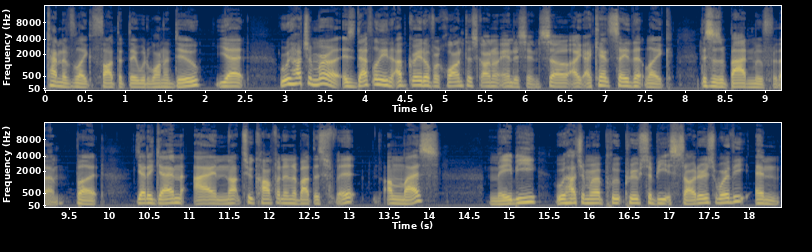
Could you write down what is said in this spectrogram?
kind of like thought that they would want to do. Yet Rui Hachimura is definitely an upgrade over Juan Toscano Anderson. So I, I can't say that like this is a bad move for them. But yet again, I'm not too confident about this fit unless maybe Rui Hachimura pro- proves to be starters worthy and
